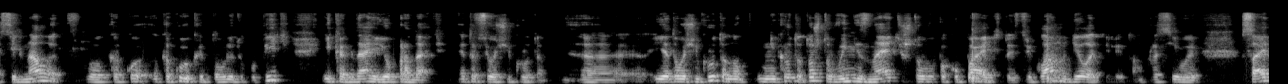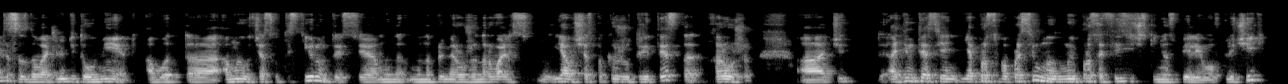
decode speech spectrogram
сигналы, какой, какую криптовалюту криптовалюту купить и когда ее продать. Это все очень круто. Э, и это очень круто, но не круто то, что вы не знаете, что вы покупаете. То есть рекламу делать или там красивые сайты создавать люди-то умеют. А вот э, а мы вот сейчас вот тестируем, то есть э, мы, например, уже нарвались, ну, я вам сейчас покажу три теста хороших, а, один тест я, я просто попросил, но мы просто физически не успели его включить.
